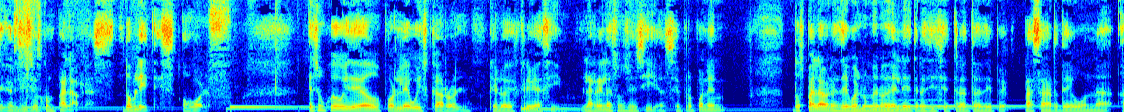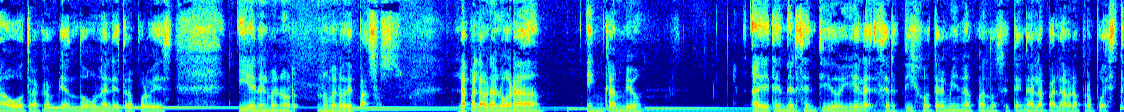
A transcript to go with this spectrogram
ejercicios con palabras, dobletes o golf. Es un juego ideado por Lewis Carroll, que lo describe así. Las reglas son sencillas. Se proponen dos palabras de buen número de letras y se trata de pasar de una a otra cambiando una letra por vez y en el menor número de pasos. La palabra lograda, en cambio, ha de tener sentido y el acertijo termina cuando se tenga la palabra propuesta.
